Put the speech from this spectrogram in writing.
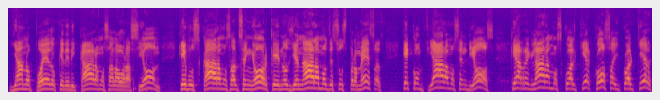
ya no puedo, que dedicáramos a la oración, que buscáramos al Señor, que nos llenáramos de sus promesas, que confiáramos en Dios, que arregláramos cualquier cosa y cualquier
